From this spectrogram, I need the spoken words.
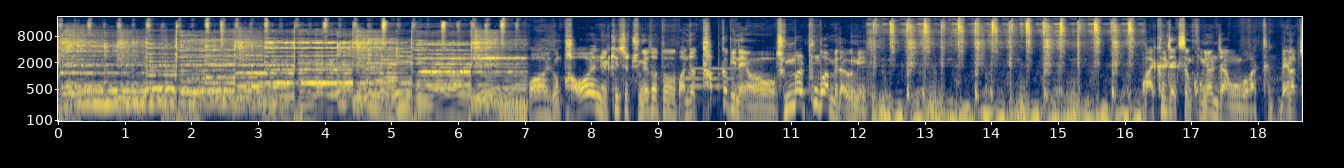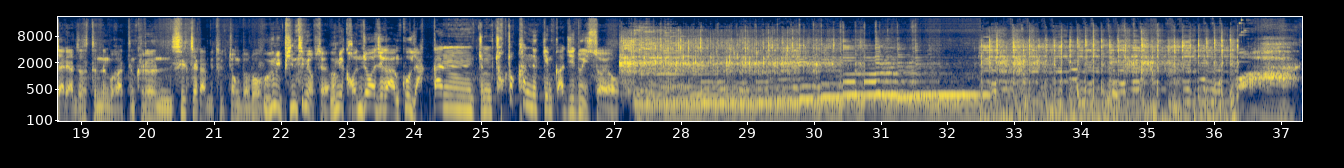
와, 이건 바워앤 윌킨스 중에서도 완전 탑급이네요. 정말 풍부합니다, 음이. 마이클 잭슨 공연장 온 것 같은 맨 앞자리에 앉아서 듣는 것 같은 그런 실제감이 들 정도로 음이 빈틈이 없어요. 음이 건조하지가 않고 약간 좀 촉촉한 느낌까지도 있어요.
